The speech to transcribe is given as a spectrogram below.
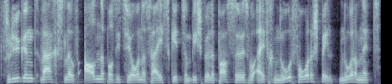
flügend wechseln auf allen Positionen. Das heisst, es gibt zum Beispiel einen Passeuse, der einfach nur vorne spielt, nur am Netz.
